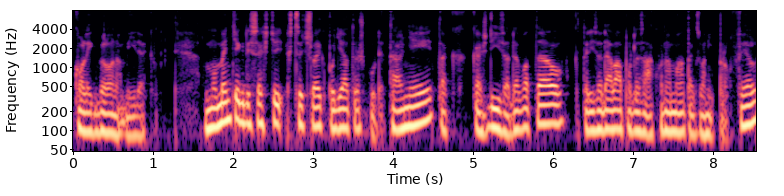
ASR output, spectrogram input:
kolik bylo nabídek. V momentě, kdy se chce člověk podívat trošku detailněji, tak každý zadavatel, který zadává podle zákona, má takzvaný profil,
